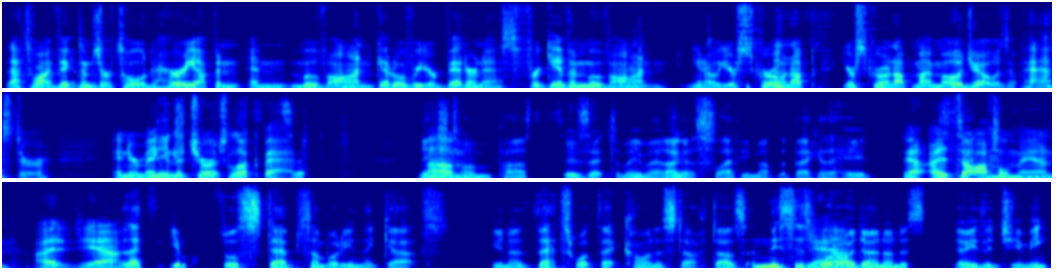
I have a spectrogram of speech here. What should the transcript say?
That's why victims are told hurry up and, and move on, get over your bitterness, forgive and move on. You know, you're screwing up you're screwing up my mojo as a pastor and you're making the church look bad. Next Um, time a pastor says that to me, mate, I'm going to slap him up the back of the head. Yeah, it's that- awful, man. I yeah. That's you might as well stab somebody in the guts. You know, that's what that kind of stuff does. And this is what I don't understand either, Jimmy.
